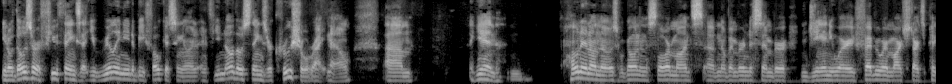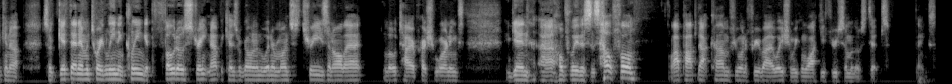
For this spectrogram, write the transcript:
you know, those are a few things that you really need to be focusing on. And if you know those things are crucial right now, um, again, hone in on those. We're going in the slower months of November and December, and January, February, March starts picking up. So get that inventory lean and clean, get the photos straightened out because we're going in the winter months, trees and all that, low tire pressure warnings. Again, uh, hopefully this is helpful. Lotpop.com. If you want a free evaluation, we can walk you through some of those tips. Thanks.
